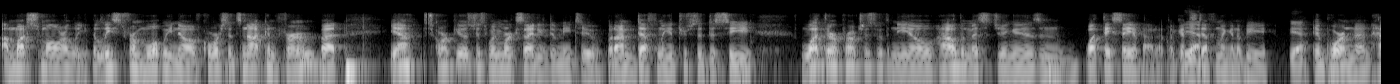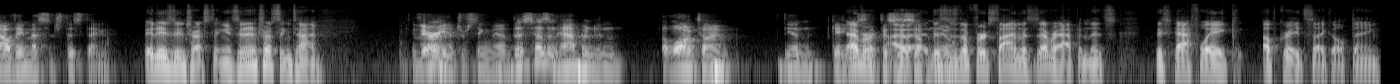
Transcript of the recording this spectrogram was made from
a much smaller leap, at least from what we know. Of course, it's not confirmed, but yeah, Scorpio is just way more exciting to me too. But I'm definitely interested to see what their approach is with Neo, how the messaging is, and what they say about it. Like, it's Yeah. definitely going to be Yeah, important on how they message this thing. it is interesting. It's an interesting time. Very interesting, man. This hasn't happened in a long time in games. ever. Like, this is I- this is the first time this has ever happened. It's this halfway upgrade cycle thing.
